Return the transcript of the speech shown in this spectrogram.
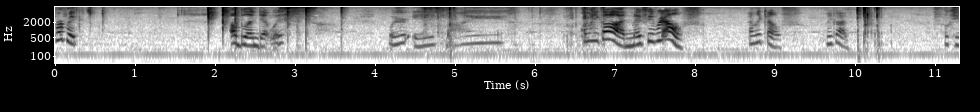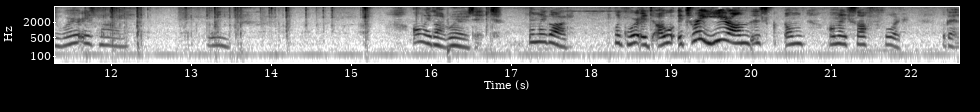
Perfect. I'll blend it with. Where is my. Oh my god, my favorite elf. I like elf. Oh my god. Okay, where is my? Oh my god, where is it? Oh my god. Like where it's oh it's right here on this on on my soft floor. Okay.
